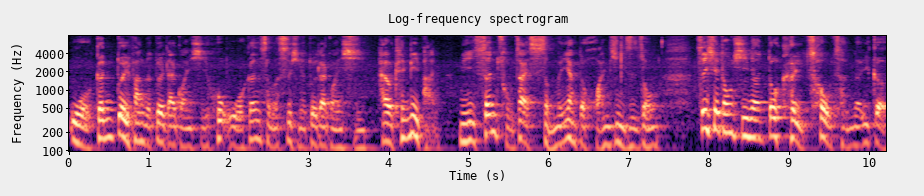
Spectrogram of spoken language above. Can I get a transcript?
我跟对方的对待关系，或我跟什么事情的对待关系，还有天地盘。你身处在什么样的环境之中，这些东西呢，都可以凑成了一个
